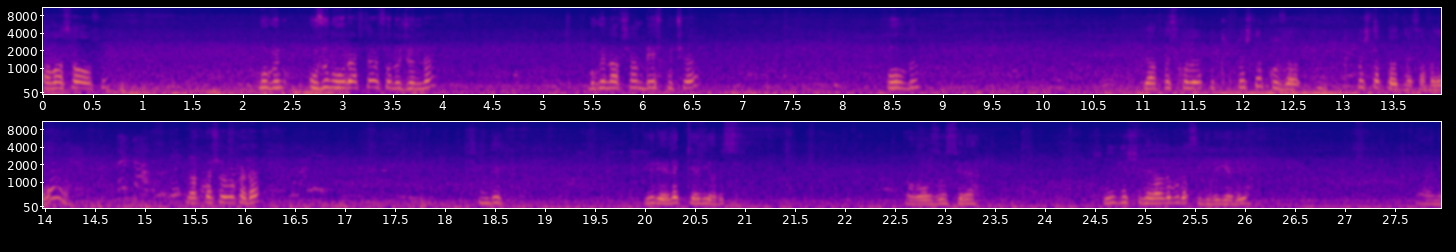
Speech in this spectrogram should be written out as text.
Ama sağ olsun. Bugün uzun uğraşlar sonucunda bugün akşam beş buçuğa buldu. Yaklaşık olarak bir 45 dakika uza 45 dakikalık mesafede değil mi? Yaklaşık o kadar. Şimdi yürüyerek geliyoruz. O uzun süre suyu geçtik herhalde burası gibi geliyor. Yani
